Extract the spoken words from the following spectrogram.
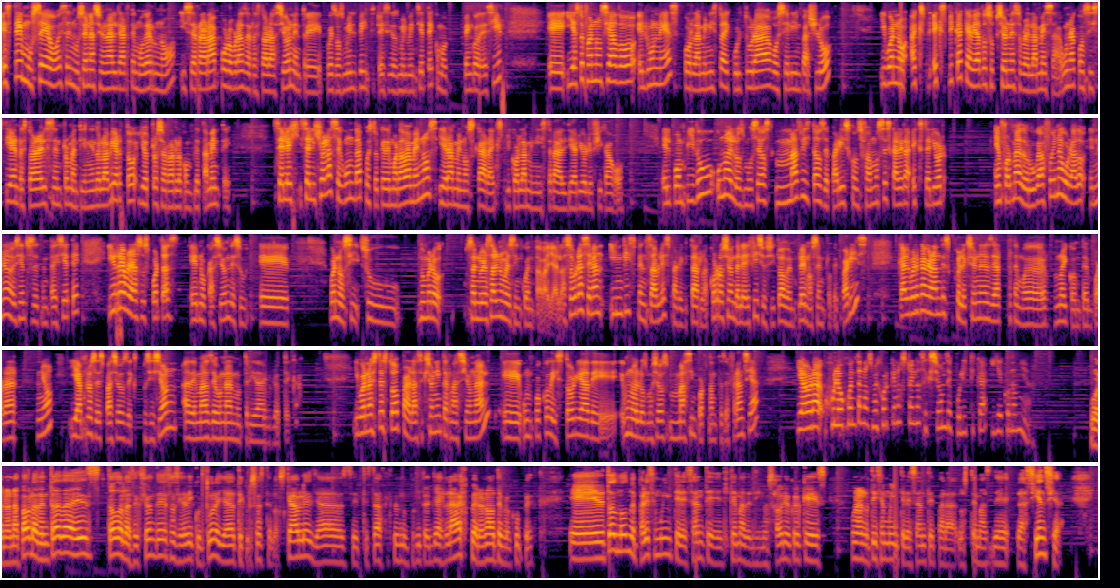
Este museo es el Museo Nacional de Arte Moderno y cerrará por obras de restauración entre pues, 2023 y 2027, como vengo de decir. Eh, y esto fue anunciado el lunes por la ministra de Cultura, Roselyne Bachelot. Y bueno, explica que había dos opciones sobre la mesa. Una consistía en restaurar el centro manteniéndolo abierto y otro cerrarlo completamente. Se, eligió la segunda puesto que demoraba menos y era menos cara, explicó la ministra al diario Le Figaro. El Pompidou, uno de los museos más visitados de París con su famosa escalera exterior en forma de oruga, fue inaugurado en 1977 y reabrirá sus puertas en ocasión de su, eh, bueno, sí, su número o aniversario número 50, vaya. Las obras eran indispensables para evitar la corrosión del edificio situado en pleno centro de París, que alberga grandes colecciones de arte moderno y contemporáneo y amplios espacios de exposición, además de una nutrida biblioteca. Y bueno, esto es todo para la sección internacional, eh, un poco de historia de uno de los museos más importantes de Francia. Y ahora, Julio, cuéntanos mejor qué nos trae la sección de política y economía. Bueno, Ana Paula, de entrada es toda la sección de sociedad y cultura. Ya te cruzaste los cables, ya se te está afectando un poquito el jet lag, pero no te preocupes. Eh, de todos modos, me parece muy interesante el tema del dinosaurio. Creo que es una noticia muy interesante para los temas de la ciencia.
